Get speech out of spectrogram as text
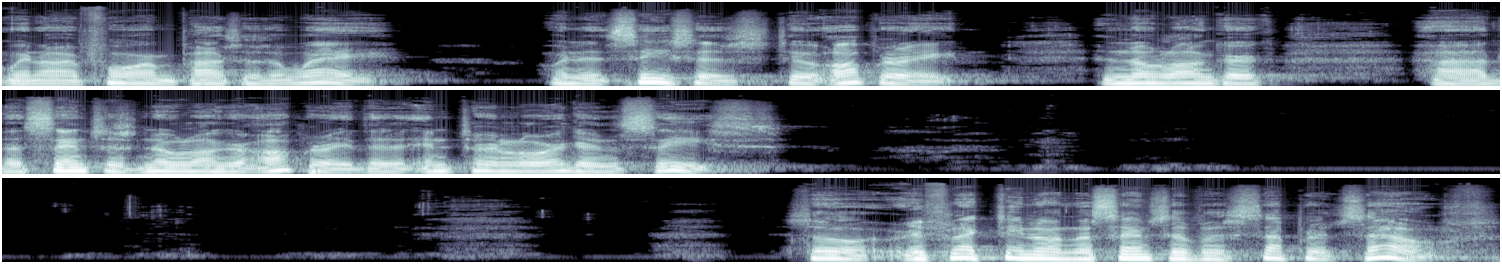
when our form passes away, when it ceases to operate, no longer, uh, the senses no longer operate, the internal organs cease. So, reflecting on the sense of a separate self,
